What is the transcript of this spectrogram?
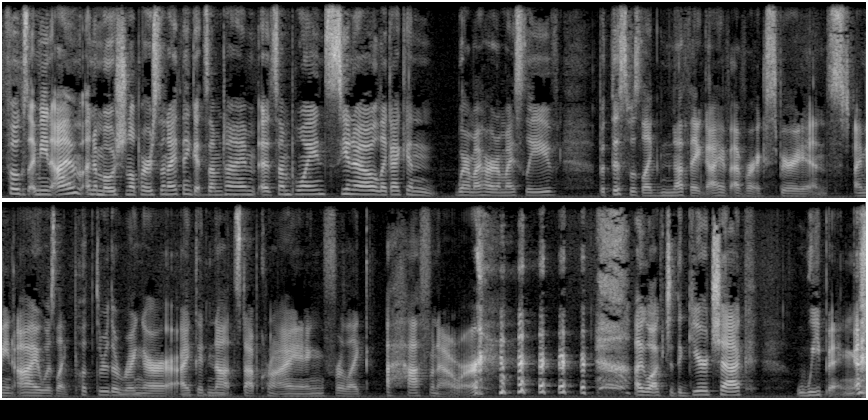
folks, I mean, I'm an emotional person, I think at some time at some points, you know, like I can wear my heart on my sleeve. But this was like nothing I have ever experienced. I mean, I was like put through the ringer. I could not stop crying for like a half an hour. I walked to the gear check weeping.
